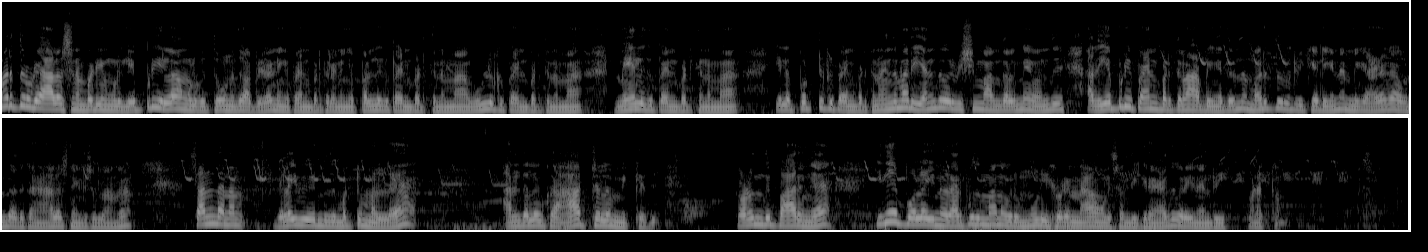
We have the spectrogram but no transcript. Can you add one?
மருத்துவருடைய ஆலோசனைப்படி உங்களுக்கு எப்படியெல்லாம் உங்களுக்கு தோணுதோ அப்படிலாம் நீங்கள் பயன்படுத்தலாம். நீங்கள் பல்லுக்கு பயன்படுத்தணுமா உள்ளுக்கு பயன்படுத்தணுமா மேலுக்கு பயன்படுத்தணுமா இல்லை பொட்டுக்கு பயன்படுத்தணும்? இந்த மாதிரி எந்த ஒரு விஷயமா இருந்தாலுமே வந்து அதை எப்படி பயன்படுத்தலாம் அப்படிங்கிறது வந்து மருத்துவர்கிட்ட கேட்டிங்கன்னா மிக அழகாக வந்து அதுக்கான ஆலோசனைகள் சொல்லுவாங்க. சந்தனம் விலை உயர்ந்தது மட்டுமல்ல அந்தளவுக்கு ஆற்றலும் மிக்கது. தொடர்ந்து பாருங்கள் இதே போல் இன்னொரு அற்புதமான ஒரு மூலிகையுடன் நான் உங்களை சந்திக்கிறேன். அதுவரை நன்றி. வணக்கம்.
